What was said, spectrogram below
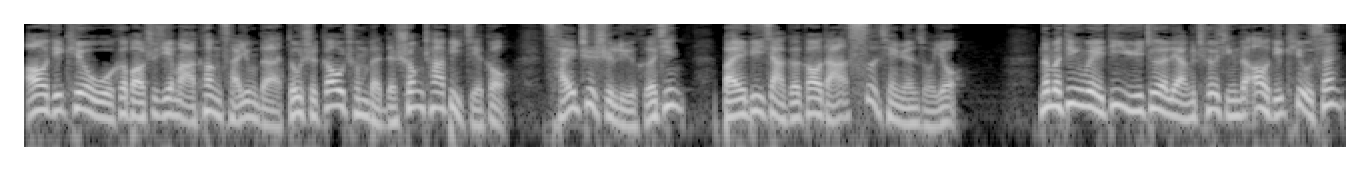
奥迪 Q 五和保时捷马抗采用的都是高成本的双叉臂结构，材质是铝合金，摆臂价格高达四千元左右。那么定位低于这两个车型的奥迪 Q 三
